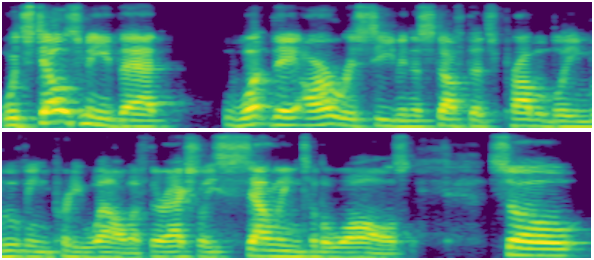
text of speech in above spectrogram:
which tells me that what they are receiving is stuff that's probably moving pretty well if they're actually selling to the walls. So,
